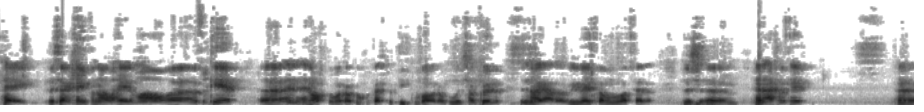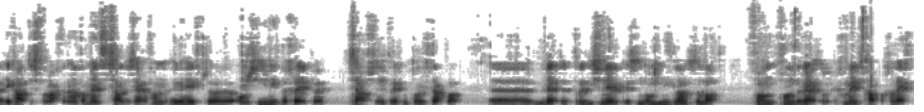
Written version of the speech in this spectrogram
hé, hey, we zijn geen van allen helemaal uh, verkeerd. Uh, en, en af wordt ook nog een perspectief geboden op hoe het zou kunnen. Dus nou ja, wie weet komen we wat verder. Dus, uh, en eigenlijk heeft uh, ik had dus verwacht een aantal mensen zouden zeggen van, u heeft uh, ons hier niet begrepen. Zelfs in het Reformatorisch Dagblad uh, werd het traditionele christendom niet langs de lat van, van de werkelijke gemeenschappen gelegd.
